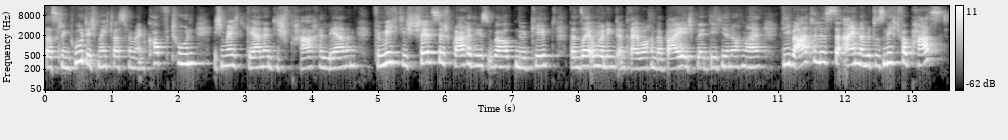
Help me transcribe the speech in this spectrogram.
das klingt gut, ich möchte was für meinen Kopf tun, ich möchte gerne die Sprache lernen, für mich die schönste Sprache, die es überhaupt nur gibt, dann sei unbedingt in drei Wochen dabei. Ich blende dir hier nochmal die Warteliste ein, damit du es nicht verpasst.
